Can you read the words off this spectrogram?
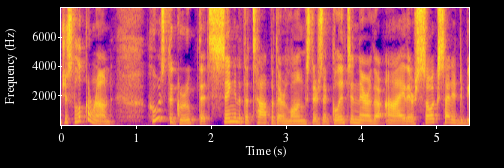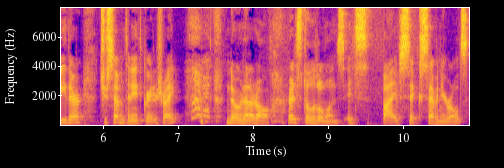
just look around. Who's the group that's singing at the top of their lungs? There's a glint in their, their eye. They're so excited to be there. It's your seventh and eighth graders, right? no, not at all. Right? It's the little ones. It's five, six, seven year olds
